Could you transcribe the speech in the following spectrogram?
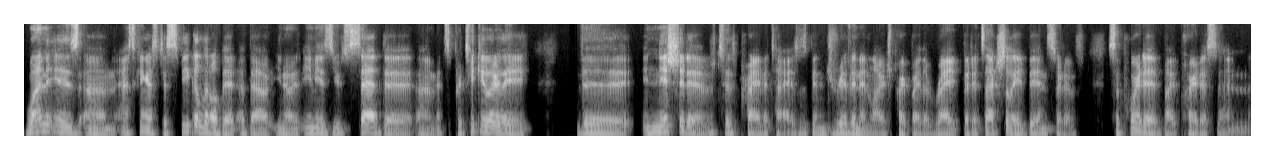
One is um, asking us to speak a little bit about, you know, Amy, as you said, the um, it's particularly the initiative to privatize has been driven in large part by the right, but it's actually been sort of supported by partisan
